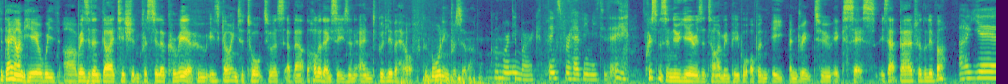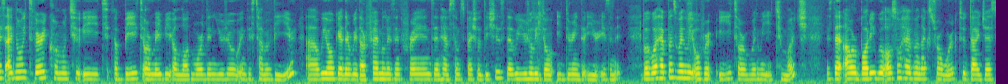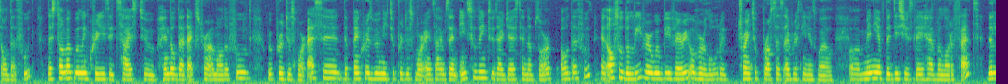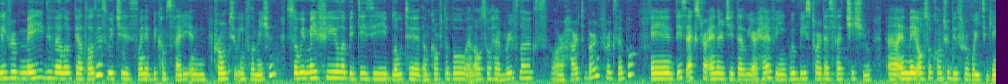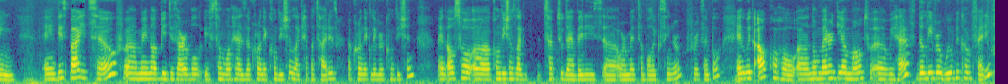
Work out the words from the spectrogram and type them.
Today I'm here with our resident dietitian Priscilla Correa, who is going to talk to us about the holiday season and good liver health. Good morning, Priscilla. Good morning, Mark. Thanks for having me today. Christmas and New Year is a time when people often eat and drink to excess. Is that bad for the liver? Uh, yes, I know it's very common to eat a bit or maybe a lot more than usual in this time of the year. Uh, we all gather with our families and friends and have some special dishes that we usually don't eat during the year, isn't it? But what happens when we overeat or when we eat too much? Is that our body will also have an extra work to digest all that food. The stomach will increase its size to handle that extra amount of food, will produce more acid. The pancreas will need to produce more enzymes and insulin to digest and absorb all that food. And also, the liver will be very overloaded trying to process everything as well. Uh, many of the dishes they have a lot of fat. The liver may develop steatosis, which is when it becomes fatty and prone to inflammation. So we may feel a bit dizzy, bloated, uncomfortable, and also have reflux or heartburn, for example. And this extra energy that we are having will be stored as fat tissue uh, and may also contribute for weight gain. And this by itself uh, may not be desirable if someone has a chronic condition like hepatitis, a chronic liver condition, and also uh, conditions like type 2 diabetes uh, or metabolic syndrome, for example. And with alcohol, uh, no matter the amount uh, we have, the liver will become fatty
